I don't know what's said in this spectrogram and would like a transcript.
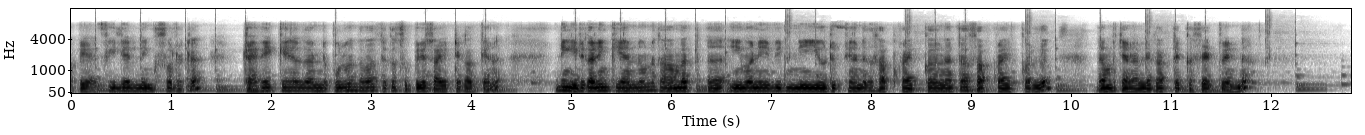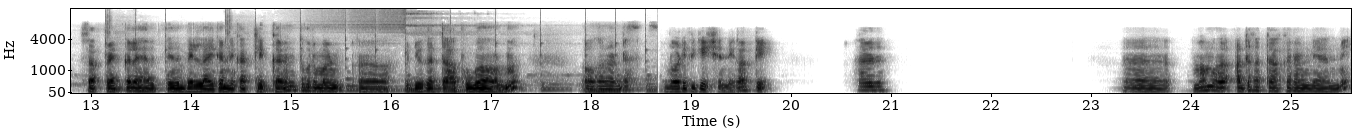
අපේ ෆිලියල් ලිංක් සොලට ට්‍රැවෙක් එක ගන්න පුළුවන්. තවත් එක සුපිරි සයිට් එකක් ගැන. ඉතින් ඊට කලින් කියන්න ඕන තාමත් ඊමනවිනී YouTube චනක සබස්ක්‍රයිබ් කල නැත සබස්ක්‍රයිබ් කරල දම චැනල්ල එකත් එක්ක සෙට් වෙන්න. සප්‍රයි් කල හැතින බෙල්ලයිකන එකත් කලික් කරන තුරමන් විඩියක දාපු ගාම ඕගලන්ට නෝටිෆිකේෂන් එකක්ේ හරිද? මම අද කතා කරන්න යන්නේ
